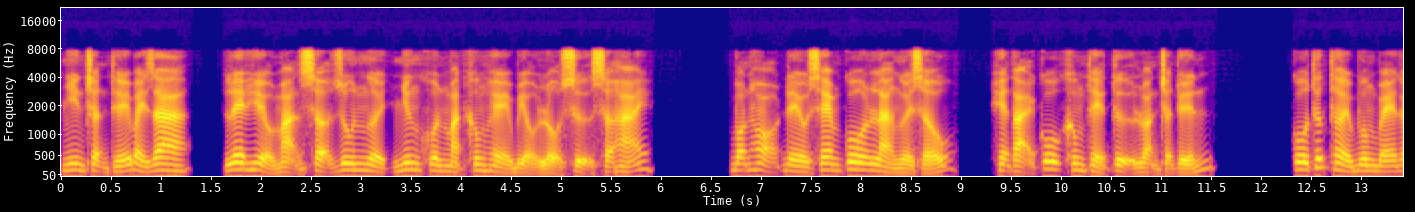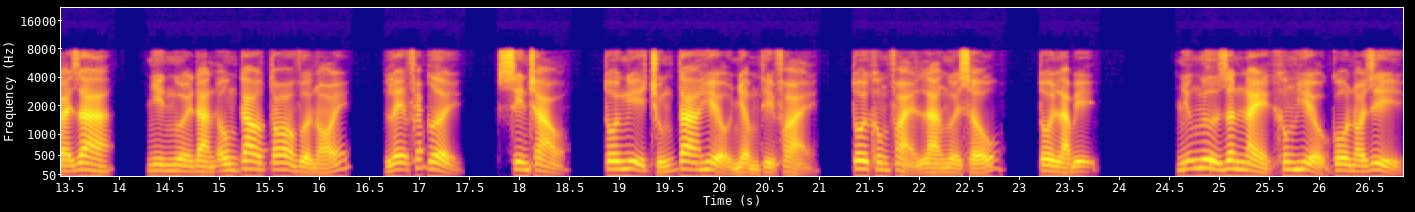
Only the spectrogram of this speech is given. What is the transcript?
Nhìn trận thế bày ra, lê hiểu mạn sợ run người nhưng khuôn mặt không hề biểu lộ sự sợ hãi. Bọn họ đều xem cô là người xấu, hiện tại cô không thể tự loạn trận tuyến. Cô thức thời buông bé gái ra, nhìn người đàn ông cao to vừa nói lễ phép cười xin chào, tôi nghĩ chúng ta hiểu nhầm thì phải, tôi không phải là người xấu, tôi là bị. Những ngư dân này không hiểu cô nói gì,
